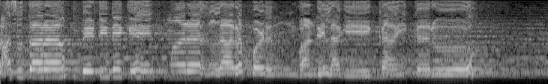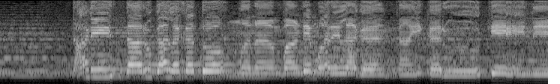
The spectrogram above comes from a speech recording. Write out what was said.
sauce ತಾರ ಭೇಟಿ ದೇಕೆ ಮರ ಲಾರ ಪಡನ್ ಬಾಂಡೆ ಲಾಗಿ ಕಾಯಿ ಕರು ದಾಡಿ ದಾರು ಗಾಲ ತೋ ಮನ ಬಾಂಡೆ ಮರೆ ಲಾಗ ಕಾಯಿ ಕರು ಕೇನೇ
